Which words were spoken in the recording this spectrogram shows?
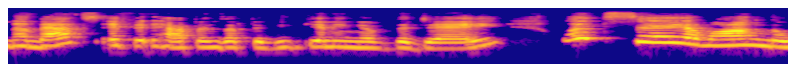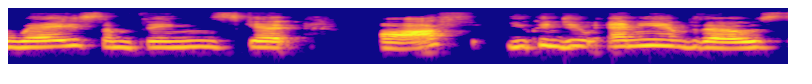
Now, that's if it happens at the beginning of the day. Let's say along the way, some things get off. You can do any of those.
